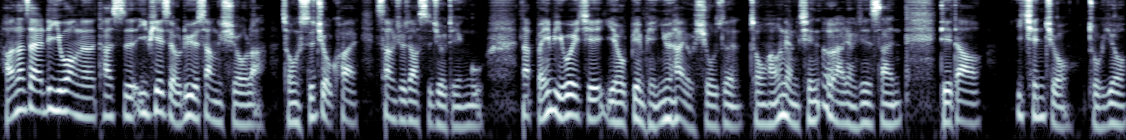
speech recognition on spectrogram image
好，那在力旺呢，它是 EPS 有略上修啦，从十九块上修到十九点五。那本一比未接也有变便，因为它有修正，从好像两千二还两千三跌到一千九左右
